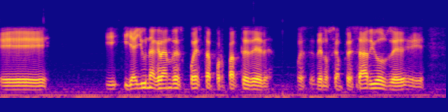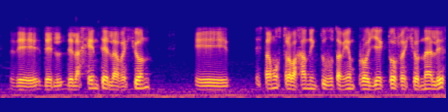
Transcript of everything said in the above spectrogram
eh, y, hay una gran respuesta por parte de, pues, de los empresarios, de, de, la gente de la región. Eh, estamos trabajando incluso también proyectos regionales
